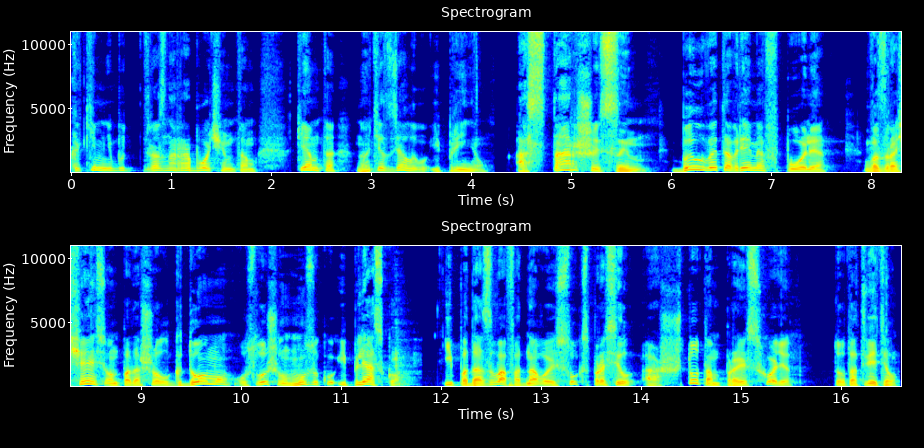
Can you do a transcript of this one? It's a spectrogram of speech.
каким-нибудь разнорабочим там кем-то. Но отец взял его и принял. А старший сын был в это время в поле. Возвращаясь, он подошел к дому, услышал музыку и пляску. И, подозвав одного из слуг, спросил, а что там происходит? Тот ответил,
